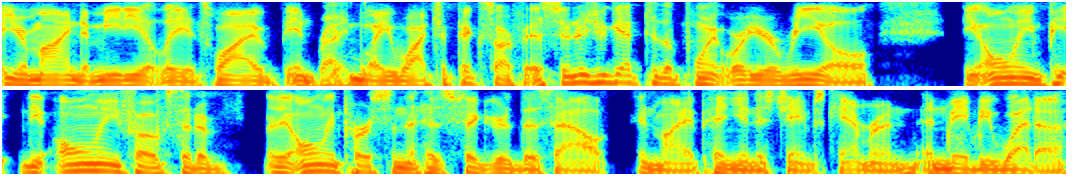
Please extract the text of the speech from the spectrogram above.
your mind immediately. It's why in Right. why you watch a Pixar. As soon as you get to the point where you're real, the only the only folks that have the only person that has figured this out, in my opinion, is James Cameron and maybe Weta.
